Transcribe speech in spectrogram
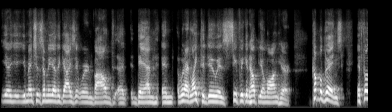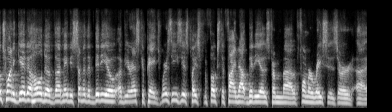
you know, you, you, mentioned some of the other guys that were involved, uh, Dan. And what I'd like to do is see if we can help you along here couple things. If folks want to get a hold of uh, maybe some of the video of your escapades, where's the easiest place for folks to find out videos from uh, former races or uh,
